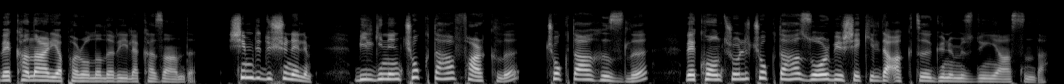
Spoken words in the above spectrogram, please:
ve kanarya parolalarıyla kazandı. Şimdi düşünelim, bilginin çok daha farklı, çok daha hızlı ve kontrolü çok daha zor bir şekilde aktığı günümüz dünyasında.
